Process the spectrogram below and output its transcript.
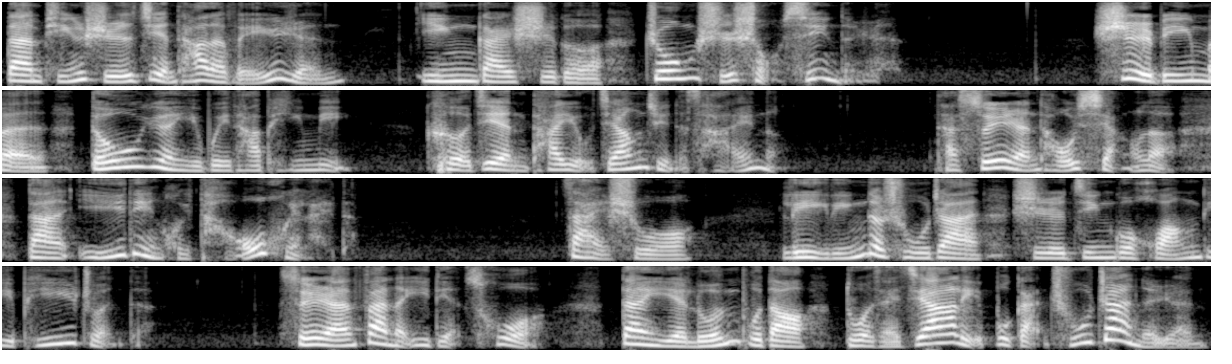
但平时见他的为人，应该是个忠实守信的人，士兵们都愿意为他拼命，可见他有将军的才能。”他虽然投降了，但一定会逃回来的。再说，李陵的出战是经过皇帝批准的，虽然犯了一点错，但也轮不到躲在家里不敢出战的人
